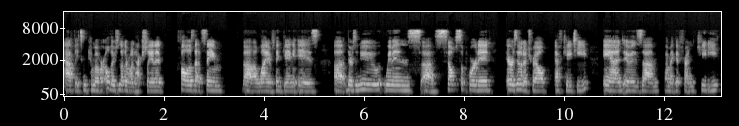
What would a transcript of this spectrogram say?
athletes can come over. Oh, there's another one actually, and it follows that same uh, line of thinking. Is uh, there's a new women's uh, self-supported Arizona Trail FKT and it was um, by my good friend Katie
